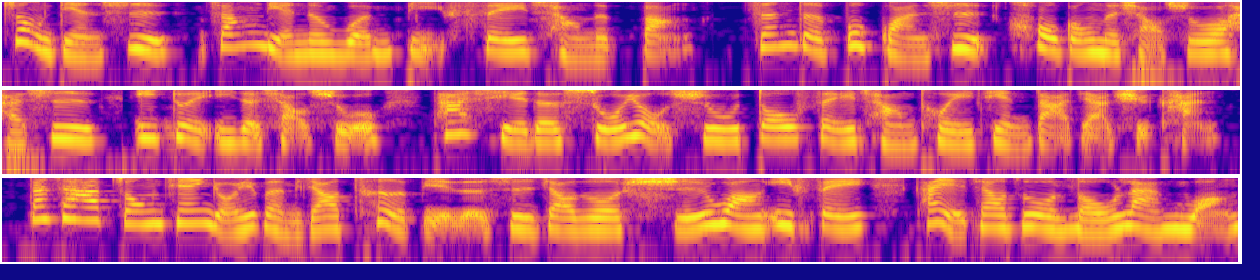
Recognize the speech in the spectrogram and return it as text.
重点是张莲的文笔非常的棒，真的，不管是后宫的小说，还是一对一的小说，他写的所有书都非常推荐大家去看。但是它中间有一本比较特别的，是叫做《十王一妃》，它也叫做《楼兰王》。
